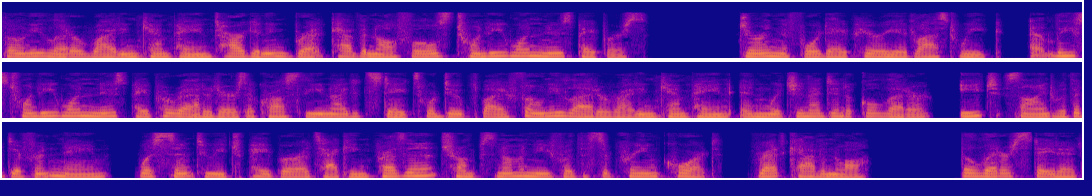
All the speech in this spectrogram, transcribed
Phony letter writing campaign targeting Brett Kavanaugh fools 21 newspapers. During the four day period last week, at least 21 newspaper editors across the United States were duped by a phony letter writing campaign in which an identical letter, each signed with a different name, was sent to each paper attacking President Trump's nominee for the Supreme Court, Brett Kavanaugh. The letter stated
